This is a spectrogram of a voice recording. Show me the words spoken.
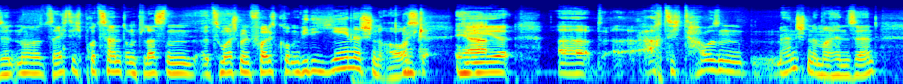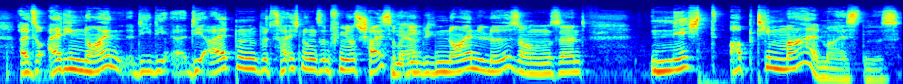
sind nur 60% und lassen äh, zum Beispiel Volksgruppen wie die jenischen aus, Ja. die äh, 80.000 Menschen immerhin sind. Also all die neuen, die, die, die alten Bezeichnungen sind von mir aus scheiße, aber Ja. die, die neuen Lösungen sind nicht optimal meistens.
